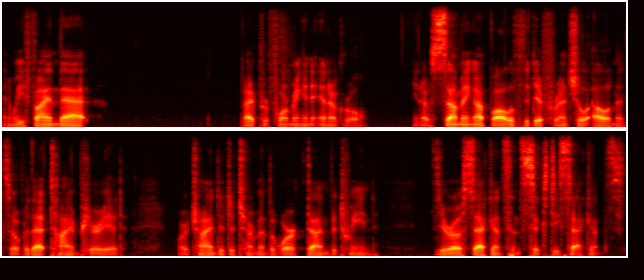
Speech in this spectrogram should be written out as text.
And we find that by performing an integral, you know, summing up all of the differential elements over that time period. We're trying to determine the work done between zero seconds and 60 seconds.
